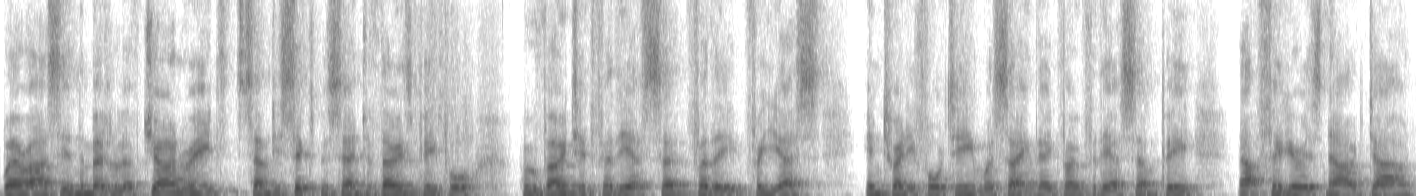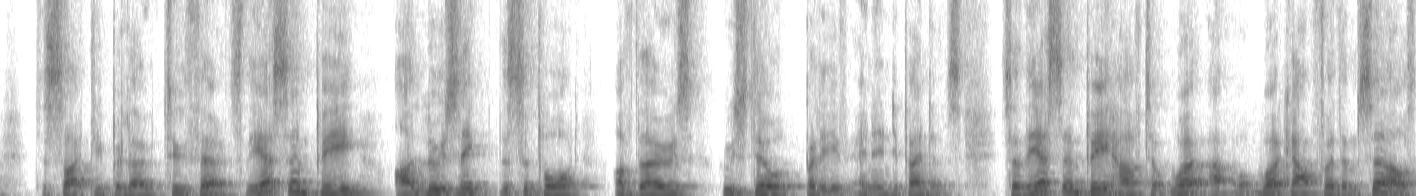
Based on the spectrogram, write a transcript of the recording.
whereas in the middle of January, 76% of those people who voted for the yes, for the for yes in 2014 were saying they'd vote for the SNP. That figure is now down to slightly below two thirds. The SNP are losing the support of those who still believe in independence. So the SNP have to work out, uh, work out for themselves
